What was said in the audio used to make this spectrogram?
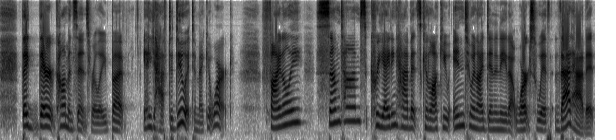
they they're common sense, really, but you have to do it to make it work. Finally, sometimes creating habits can lock you into an identity that works with that habit,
